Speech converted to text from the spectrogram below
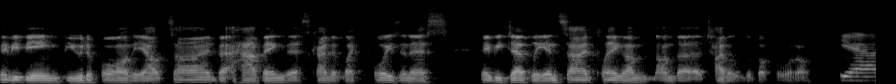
maybe being beautiful on the outside, but having this kind of like poisonous, maybe deadly inside playing on, on the title of the book a little. Yeah.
